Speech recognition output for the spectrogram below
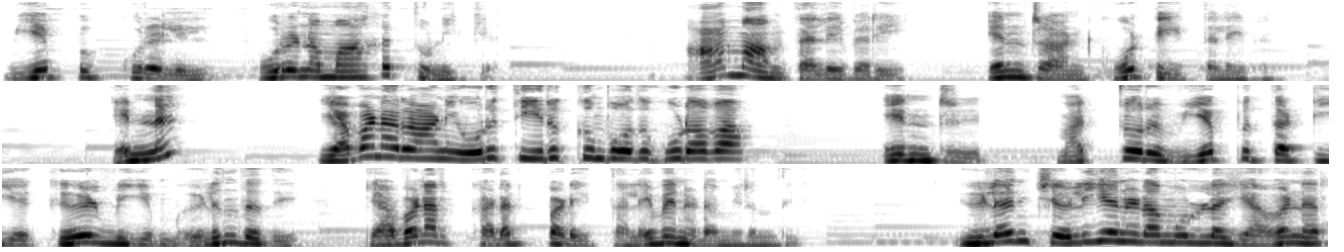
வியப்பு குரலில் பூரணமாக துணிக்க. ஆமாம் தலைவரே என்றான் கோட்டை தலைவன். என்ன? யவனராணி ஒருத்தி இருக்கும்போது கூடவா? என்று மற்றொரு வியப்பு தட்டிய கேள்வியும் எழுந்தது யவனர் கடற்படை தலைவனிடமிருந்து. இளஞ்செழியனிடமுள்ள யவனர்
